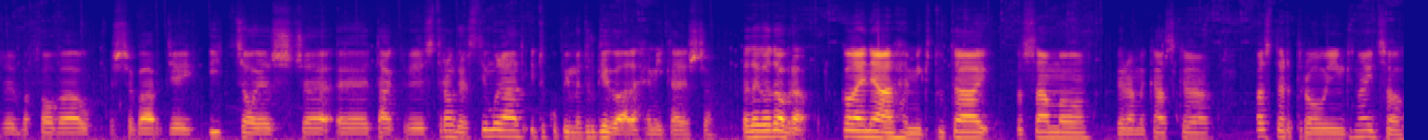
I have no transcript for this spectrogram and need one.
żeby buffował jeszcze bardziej. I co jeszcze? Y, tak, y, Stronger Stimulant i tu kupimy drugiego Alchemika jeszcze. Dlatego dobra, kolejny Alchemik tutaj, to samo. Zbieramy kaskę. Faster Throwing, no i co?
